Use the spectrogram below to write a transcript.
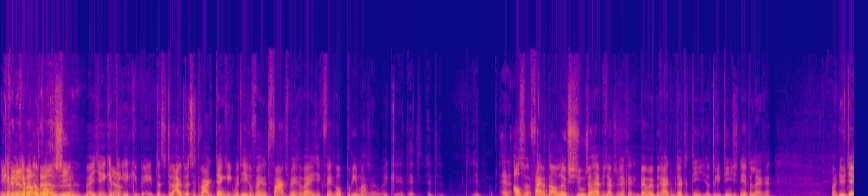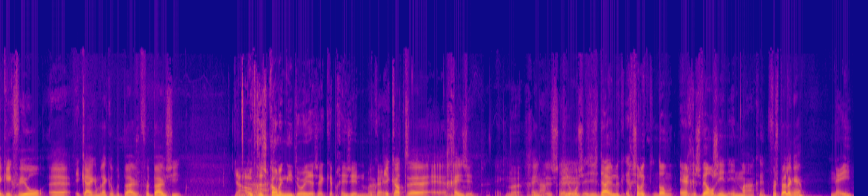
ik, heb, ik heb het ook wel eh, gezien. de- Weet je, ik heb ja. die- ik, ik- dat is de uitwedstrijd waar ik denk ik met Heerenveen het vaakst ben geweest. Ik vind het wel prima zo. Ik, het, het, het- en als Feyenoord nou een leuk seizoen zou hebben, zou ik zo zeggen, ik ben weer bereid om 30 tientjes, of drie tientjes neer te leggen. Maar nu denk ik van, joh, eh, ik kijk hem lekker op het bui, voor het buisje. Ja, overigens kan ik niet hoor. Jij zegt ik heb geen zin. Maar. Ik had eh, geen zin. Nee. Geen, Nou, dus, eh, eh, jongens, het is duidelijk. Zal ik dan ergens wel zin in maken? Voorspellingen? Nee.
